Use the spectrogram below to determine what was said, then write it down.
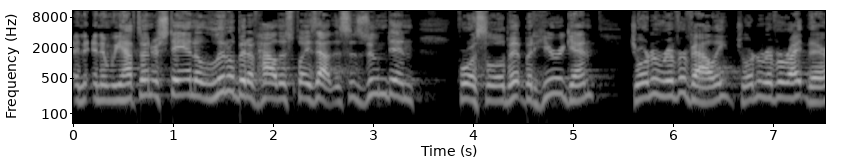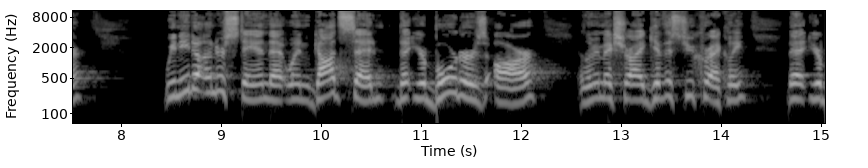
And, and then we have to understand a little bit of how this plays out. This is zoomed in for us a little bit, but here again, Jordan River Valley, Jordan River right there. We need to understand that when God said that your borders are, and let me make sure I give this to you correctly, that you're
